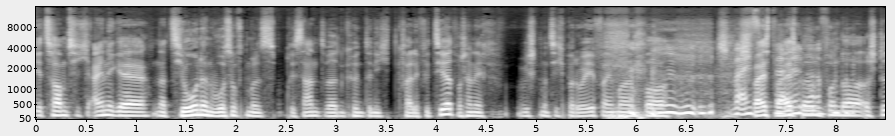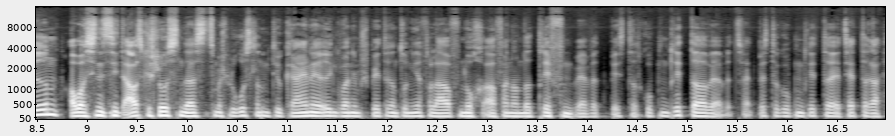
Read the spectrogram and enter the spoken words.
Jetzt haben sich einige Nationen, wo es oftmals brisant werden könnte, nicht qualifiziert. Wahrscheinlich wischt man sich bei der UEFA immer ein paar Schweißperlen von der Stirn. Aber es ist jetzt nicht ausgeschlossen, dass zum Beispiel Russland und die Ukraine irgendwann im späteren Turnierverlauf noch aufeinander treffen. Wer wird bester Gruppendritter, wer wird zweitbester Gruppendritter etc.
